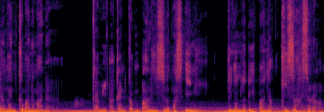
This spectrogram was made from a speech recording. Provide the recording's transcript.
Jangan ke mana-mana. Kami akan kembali selepas ini dengan lebih banyak kisah seram.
